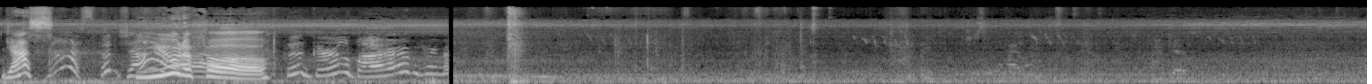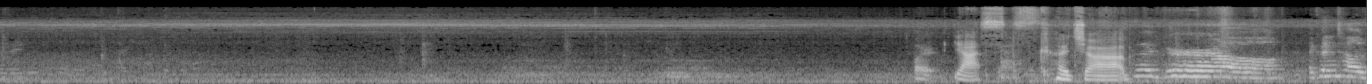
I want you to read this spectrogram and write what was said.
there. Yes. Yes, good job. Beautiful. Good girl, Barb. You remember? Bart. Yes. Good job. Good girl. I couldn't tell.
